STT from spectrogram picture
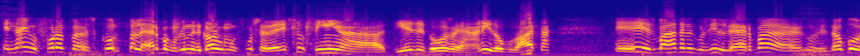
E andai fuori per, scol- per l'erba, così mi ricordo come fosse adesso, fino a 10-12 anni, dopo basta. E sbattere così l'erba, così. Dopo,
